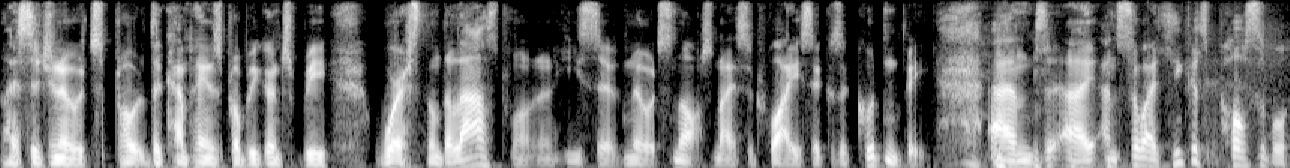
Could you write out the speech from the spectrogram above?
I said, you know, it's pro- the campaign is probably going to be worse than the last one, and he said, no, it's not. And I said, why? He said, because it couldn't be. And and so I think it's possible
